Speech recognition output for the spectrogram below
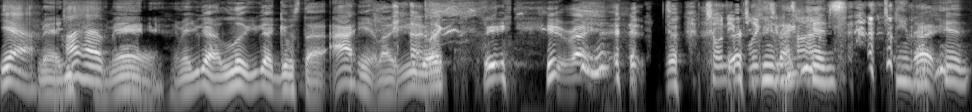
Yeah, Man, you, I have. man, man, you gotta look. You gotta give us the eye hint, like you know, Like- right? Tony blinked came two back in. times. She came back Right. in.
